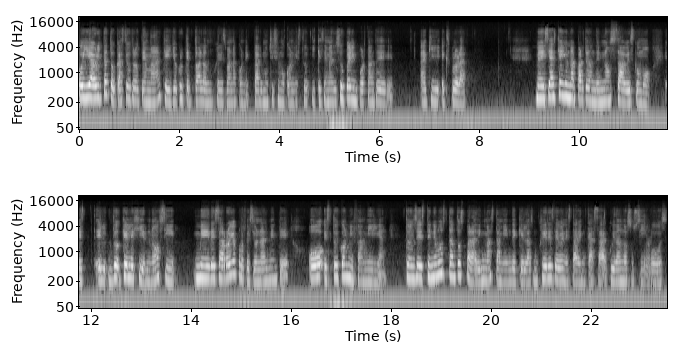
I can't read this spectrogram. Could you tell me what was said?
Oye, ahorita tocaste otro tema que yo creo que todas las mujeres van a conectar muchísimo con esto y que se me hace súper importante aquí explorar. Me decías que hay una parte donde no sabes cómo es el, qué elegir, ¿no? Si me desarrollo profesionalmente o estoy con mi familia. Entonces, tenemos tantos paradigmas también de que las mujeres deben estar en casa cuidando a sus hijos,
